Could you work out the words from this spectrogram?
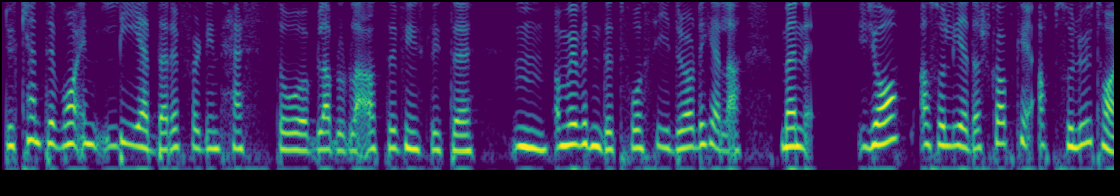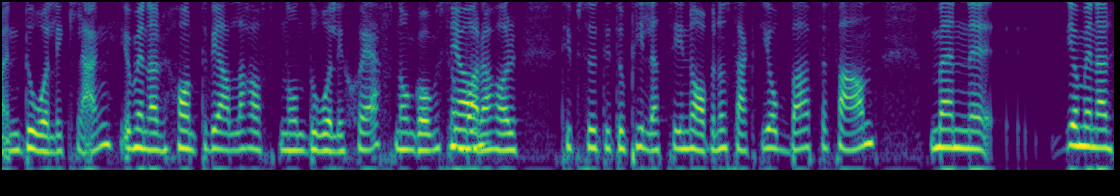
du kan inte vara en ledare för din häst och bla bla bla. Att det finns lite, Mm. jag vet inte, två sidor av det hela. Men ja, alltså ledarskap kan ju absolut ha en dålig klang. Jag menar, har inte vi alla haft någon dålig chef någon gång som Ja. bara har typ suttit och pillat sig i naveln och sagt jobba för fan. Men eh, jag menar,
